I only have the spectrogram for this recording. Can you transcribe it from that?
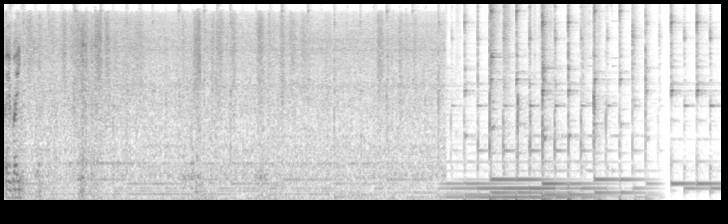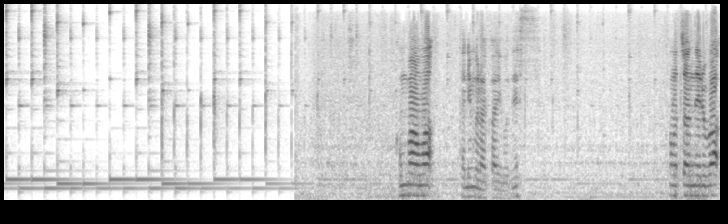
バイバイ。んばんは、谷村介護です。このチャンネルは、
